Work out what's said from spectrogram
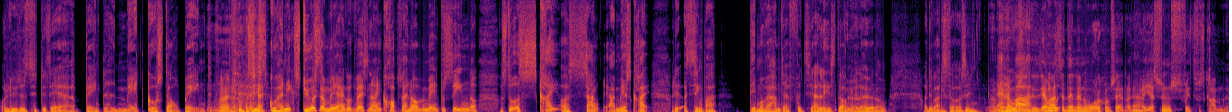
og lyttede til det der band, der hed Mad Gustav Band. Ja, ja. og så skulle han ikke styre sig med, han kunne ikke være sin egen krop, så han oppe med ind på scenen og, og stod og skreg og sang, ja, mere skreg. Og, det, og så tænkte jeg bare, det må være ham, der Fritz, jeg har læst om eller hørt om. Og det var det så også, ikke? Jamen, jeg, kan huske, jeg var til den der New Order-koncert, og, ja. og jeg synes Fritz var skræmmende.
